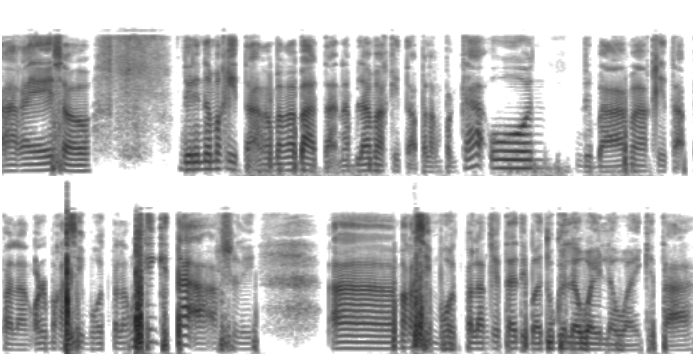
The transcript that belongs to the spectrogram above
Okay, so dili na makita ang mga bata na bla makita pa lang pagkaon, 'di ba? Makita pa lang or makasimuhot pa lang. Maskin kita ah, actually. Ah, makasimuhot pa lang kita, 'di ba? Dugalaway-laway kita.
